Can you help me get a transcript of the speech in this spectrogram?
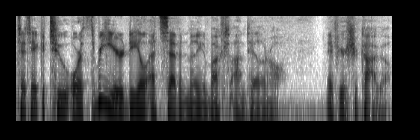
to take a two or three year deal at seven million bucks on Taylor Hall if you're Chicago?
